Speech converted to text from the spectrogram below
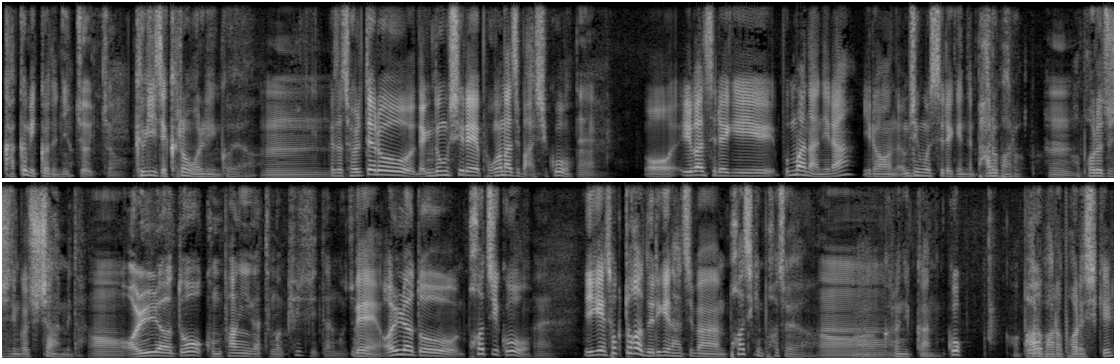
가끔 있거든요. 있죠, 있죠. 그게 이제 그런 원리인 거예요. 음. 그래서 절대로 냉동실에 보관하지 마시고 네. 어, 일반 쓰레기뿐만 아니라 이런 음식물 쓰레기는 바로바로 음. 어, 버려주시는 걸 추천합니다. 어, 얼려도 곰팡이 같은 건 필 수 있다는 거죠. 네, 얼려도 퍼지고 네. 이게 속도가 느리긴 하지만 퍼지긴 퍼져요. 어, 어, 그러니까 꼭 어, 바로 바로 버리시길.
